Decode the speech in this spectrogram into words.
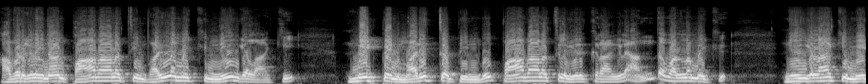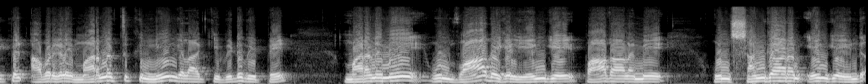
அவர்களை நான் பாதாளத்தின் வல்லமைக்கு நீங்களாக்கி மீட்பெண் மறித்த பின்பு பாதாளத்தில் இருக்கிறாங்களே அந்த வல்லமைக்கு நீங்களாக்கி மீட்பேன் அவர்களை மரணத்துக்கு நீங்களாக்கி விடுவிப்பேன். மரணமே உன் வாதைகள் எங்கே? பாதாளமே உன் சங்காரம் எங்கே? என்று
